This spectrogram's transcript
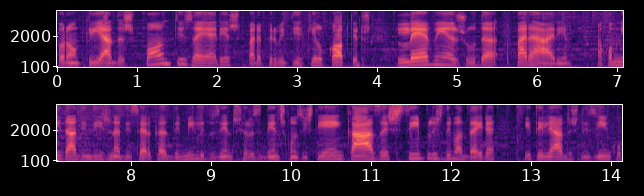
Foram criadas pontes aéreas para permitir que helicópteros levem ajuda para a área. A comunidade indígena de cerca de 1.200 residentes consistia em casas simples de madeira e telhados de zinco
